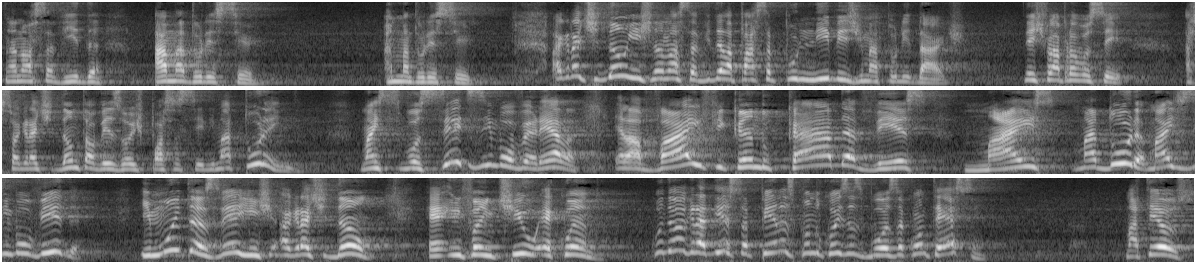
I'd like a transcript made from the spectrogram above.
na nossa vida amadurecer. Amadurecer. A gratidão, gente, na nossa vida, ela passa por níveis de maturidade. Deixa eu falar para você. A sua gratidão talvez hoje possa ser imatura ainda. Mas se você desenvolver ela, ela vai ficando cada vez mais madura, mais desenvolvida. E muitas vezes, gente, a gratidão é infantil é quando? Quando eu agradeço apenas quando coisas boas acontecem. Mateus,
